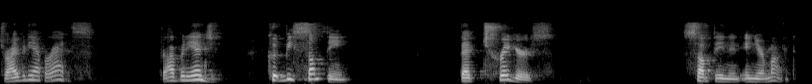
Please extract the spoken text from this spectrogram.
driving the apparatus, driving the engine. Could be something that triggers something in, in your mind.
